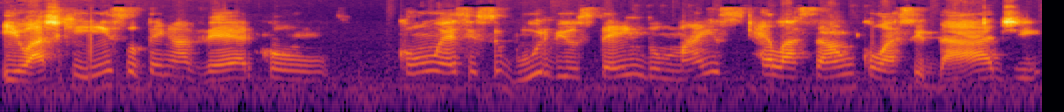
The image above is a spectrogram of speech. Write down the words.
E eu acho que isso tem a ver com, com esses subúrbios tendo mais relação com a cidade,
